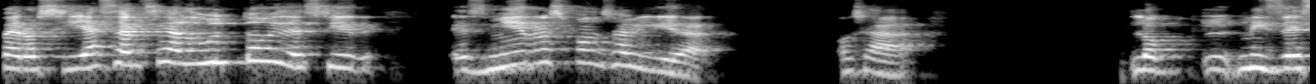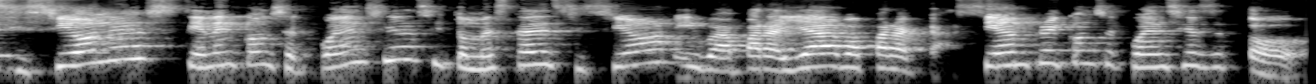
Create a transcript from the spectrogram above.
pero sí hacerse adulto y decir, es mi responsabilidad. O sea, mis decisiones tienen consecuencias y tomé esta decisión y va para allá, va para acá. Siempre hay consecuencias de todo.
